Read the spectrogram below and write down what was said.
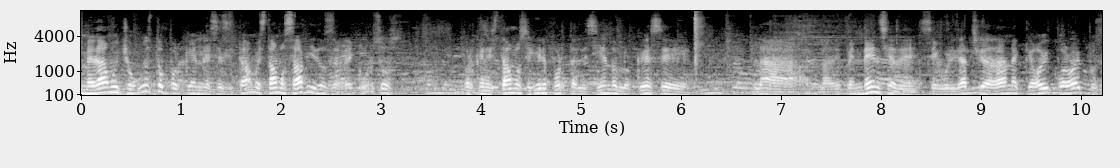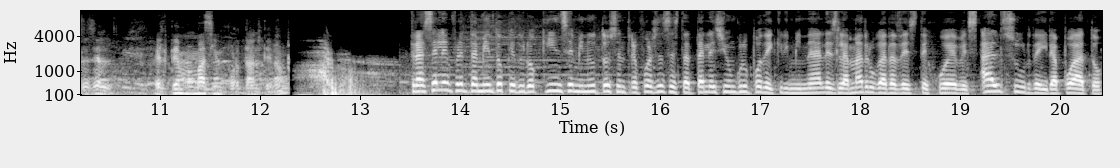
Me da mucho gusto porque necesitamos, estamos ávidos de recursos, porque necesitamos seguir fortaleciendo lo que es eh, la, dependencia de seguridad ciudadana, que hoy por hoy pues es el, el tema más importante, ¿no? Tras el enfrentamiento que duró 15 minutos entre fuerzas estatales y un grupo de criminales la madrugada de este jueves al sur de Irapuato,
